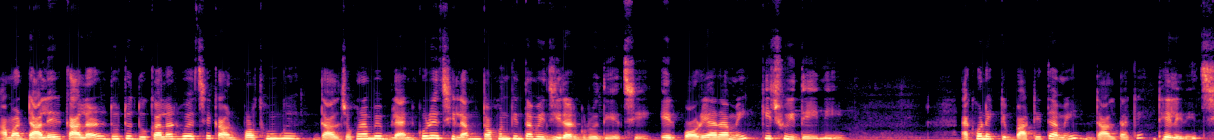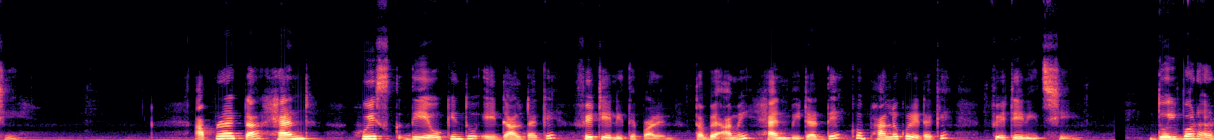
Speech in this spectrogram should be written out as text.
আমার ডালের কালার দুটো দু কালার হয়েছে, কারণ প্রথম ডাল যখন আমি ব্ল্যান্ড করেছিলাম, তখন কিন্তু আমি জিরার গুঁড়ো দিয়েছি। এরপরে আর আমি কিছুই দেইনি। এখন একটি বাটিতে আমি ডালটাকে ঢেলে নিচ্ছি। আপনারা একটা হ্যান্ড হুইস্ক দিয়েও কিন্তু এই ডালটাকে ফেটিয়ে নিতে পারেন। তবে আমি হ্যান্ড বিটার দিয়ে খুব ভালো করে এটাকে ফেটিয়ে নিচ্ছি। দই বড়ার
